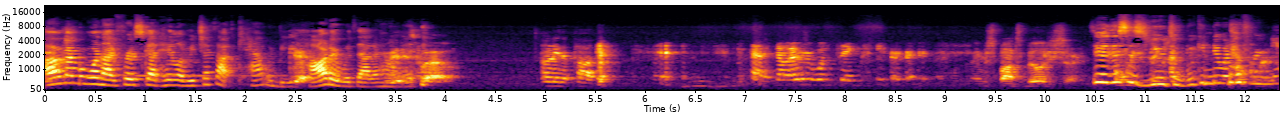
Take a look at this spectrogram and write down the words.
I remember when I first got Halo Reach. I thought Kat would be hotter without a helmet. It's well. only the top. Yeah, now everyone thinks here. Any responsibility, sir. Dude, this is YouTube. We can do whatever we want.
